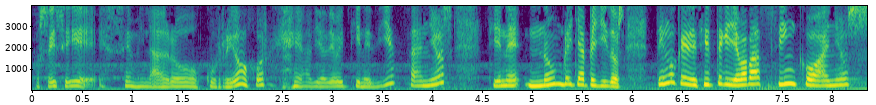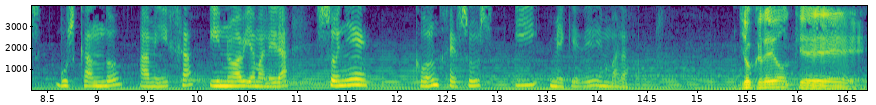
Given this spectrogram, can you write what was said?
Pues sí, sí, ese milagro ocurrió, Jorge. A día de hoy tiene 10 años, tiene nombre y apellidos. Tengo que decirte que llevaba 5 años buscando a mi hija y no había manera. Soñé con Jesús y me quedé embarazada. Yo creo que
